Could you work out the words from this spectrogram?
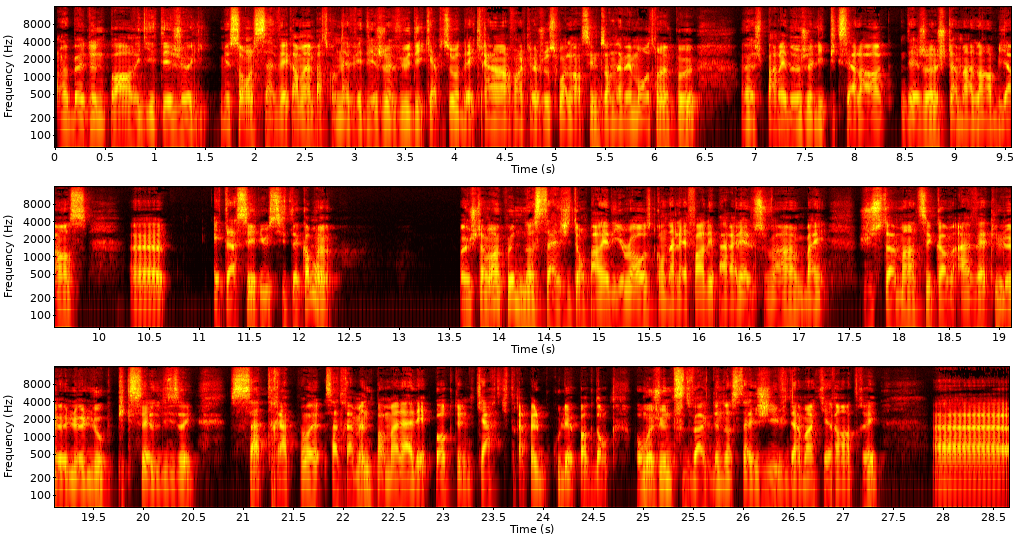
Ah ben, D'une part, il était joli. Mais ça, on le savait quand même parce qu'on avait déjà vu des captures d'écran avant que le jeu soit lancé. Ils nous en avait montré un peu. Euh, je parlais d'un joli pixel art. Déjà, justement, l'ambiance est assez réussi. C'était comme un, justement un peu de nostalgie. On parlait des Roses, qu'on allait faire des parallèles souvent. Ben, justement, tu sais, comme avec le, look pixelisé, ça te, ça te ramène pas mal à l'époque. d'une carte qui te rappelle beaucoup l'époque. Donc, pour moi, j'ai une petite vague de nostalgie, évidemment, qui est rentrée. Euh,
